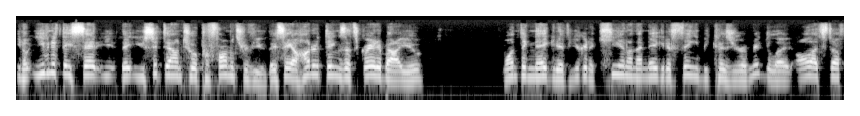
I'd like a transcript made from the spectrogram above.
You know, even if they said that you sit down to a performance review, they say a hundred things that's great about you, one thing negative, you're going to key in on that negative thing because your amygdala, all that stuff,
